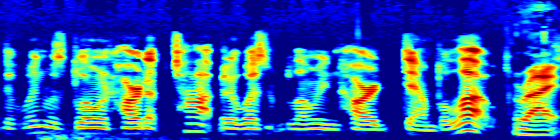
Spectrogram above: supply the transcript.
the wind was blowing hard up top, but it wasn't blowing hard down below. right.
